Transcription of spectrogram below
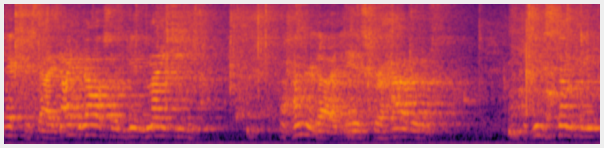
exercise. I could also give Mikey a hundred ideas for how to, to do something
